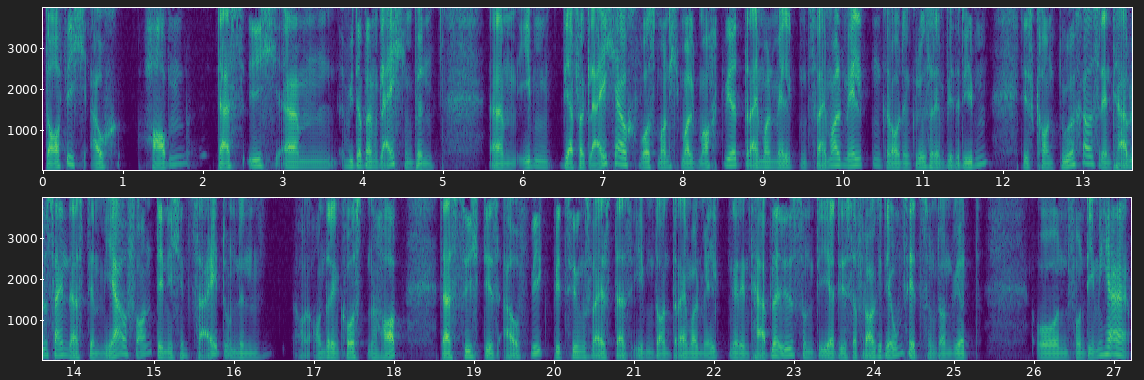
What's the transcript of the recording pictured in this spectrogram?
darf ich auch haben, dass ich ähm, wieder beim gleichen bin. Ähm, eben der Vergleich auch, was manchmal gemacht wird, dreimal melken, zweimal melken, gerade in größeren Betrieben, das kann durchaus rentabel sein, dass der Mehraufwand, den ich in Zeit und in anderen Kosten habe, dass sich das aufwiegt, beziehungsweise dass eben dann dreimal Melken rentabler ist und eher eine Frage der Umsetzung dann wird. Und von dem her,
